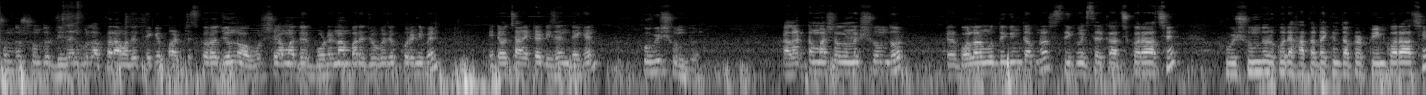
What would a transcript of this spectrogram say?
সুন্দর সুন্দর ডিজাইনগুলো আপনারা আমাদের থেকে পারচেস করার জন্য অবশ্যই আমাদের বোর্ডের নাম্বারে যোগাযোগ করে নেবেন। এটা হচ্ছে আরেকটা ডিজাইন দেখেন, খুবই সুন্দর। কালারটা মার্শাল অনেক সুন্দর। এটার গলার মধ্যে কিন্তু আপনার সিকোয়েন্সের কাজ করা আছে। খুবই সুন্দর করে হাতাটা কিন্তু আপনার প্রিন্ট করা আছে।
